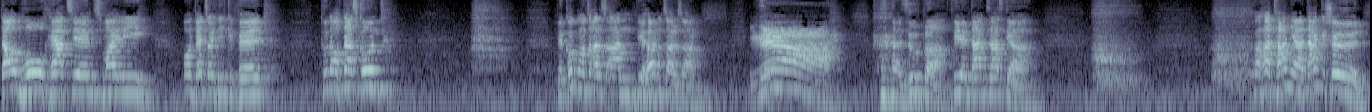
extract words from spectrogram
Daumen hoch, Herzchen, Smiley. Und wenn es euch nicht gefällt, tut auch das kund. Wir gucken uns alles an, wir hören uns alles an. Ja! Yeah! Super, vielen Dank Saskia. Aha, Tanja, Dankeschön.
